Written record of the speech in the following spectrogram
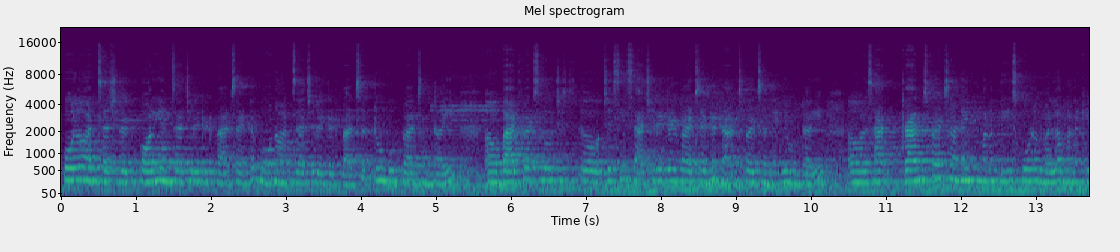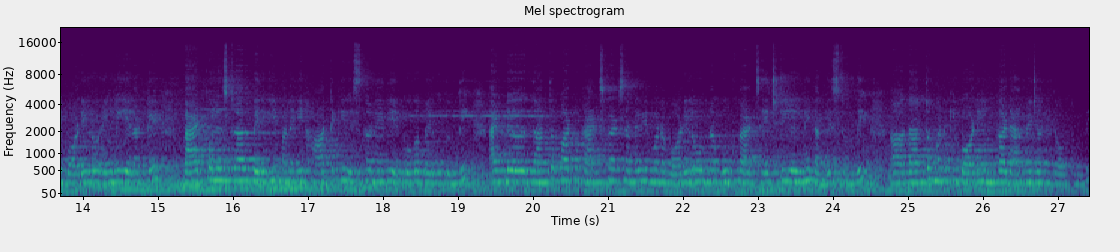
poly unsaturated poly unsaturated fats and mono unsaturated fats two good fats ఉంటాయి. బ్యాడ్ ఫ్యాట్స్లో వచ్చేసి వచ్చేసి saturated fats and trans fats అనేవి ఉంటాయి. ట్రాన్స్ ఫ్యాట్స్ అనేది మనం తీసుకోవడం వల్ల మనకి బాడీలో ఎల్డిఎల్ అంటే బ్యాడ్ కొలెస్ట్రాల్ పెరిగి మనకి హార్ట్కి రిస్క్ అనేది ఎక్కువగా పెరుగుతుంది. అండ్ దాంతోపాటు ట్రాన్స్ ఫ్యాట్స్ అనేవి మన బాడీలో ఉన్న గుడ్ ఫ్యాట్స్ హెచ్డిఎల్ని తగ్గిస్తుంది. దాంతో మనకి బాడీ ఇంకా డ్యామేజ్ అనేది అవుతుంది.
